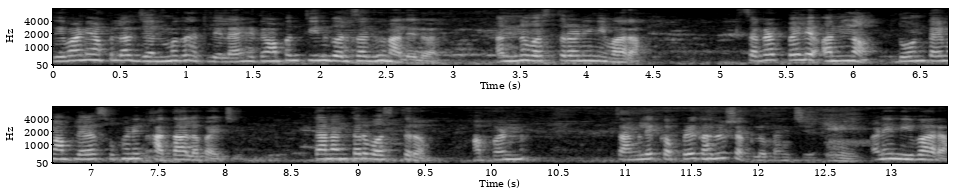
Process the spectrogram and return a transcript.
देवाने आपला जन्म घातलेला आहे तेव्हा आपण तीन गरजा घेऊन आलेलो आहे. अन्न वस्त्र आणि निवारा. सगळ्यात पहिले अन्न दोन टाईम आपल्याला सुखाने खाता आलं पाहिजे. त्यानंतर वस्त्र. आपण चांगले कपडे घालू शकलो पाहिजे. आणि निवारा.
